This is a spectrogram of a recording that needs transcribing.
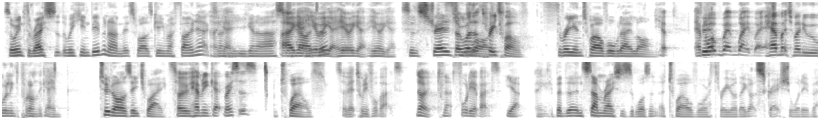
So I went to the races at the weekend, Bevan, and that's why I was getting my phone out because I knew you were going to ask Okay, I here we go. Here we go. Here we go. So the strategy So was was, it three twelve? three and 12 all day long. Yep. And wait, wait, wait. How much money were we willing to put on the game? Two dollars each way. So how many gap races? Twelve. So about 24 bucks. No, tw- No. 48 bucks. Yeah. Okay. But the, in some races it wasn't a twelve or a three, or they got scratched or whatever.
